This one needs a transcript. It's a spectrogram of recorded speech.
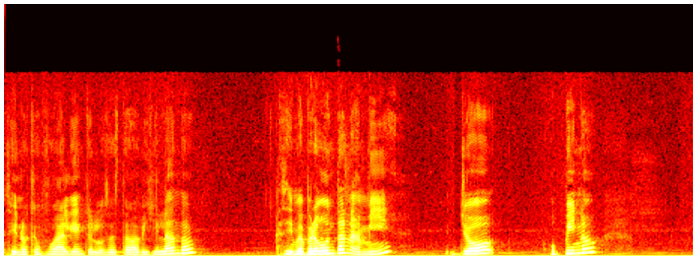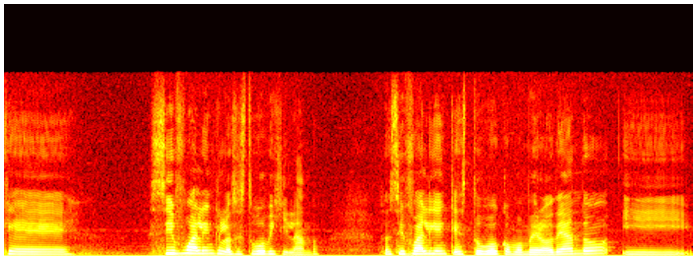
sino que fue alguien que los estaba vigilando. Si me preguntan a mí, yo opino que sí fue alguien que los estuvo vigilando. Sea, sí fue alguien que estuvo como merodeando y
